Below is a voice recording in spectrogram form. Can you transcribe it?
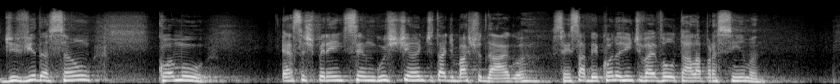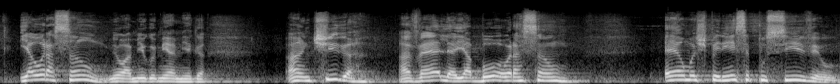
de vida são como essa experiência angustiante de estar debaixo d'água, sem saber quando a gente vai voltar lá para cima. E a oração, meu amigo e minha amiga, a antiga, a velha e a boa oração, é uma experiência possível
